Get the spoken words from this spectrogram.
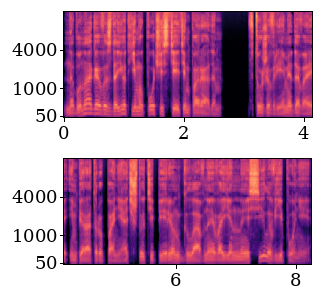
Набунага воздает ему почести этим парадом, в то же время давая императору понять, что теперь он главная военная сила в Японии.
